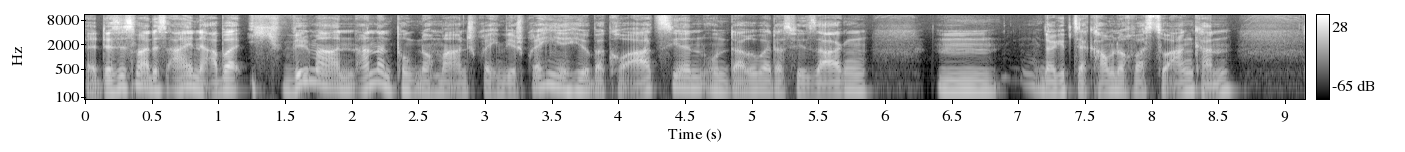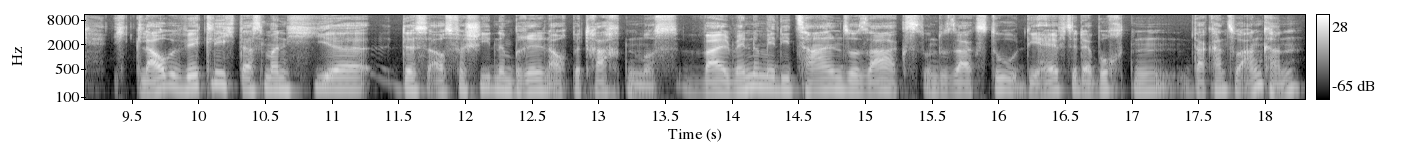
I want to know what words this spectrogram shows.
äh, das ist mal das eine. Aber ich will mal einen anderen Punkt nochmal ansprechen. Wir sprechen ja hier über Kroatien und darüber, dass wir sagen, mh, hm, da gibt es ja kaum noch was zu ankern. Ich glaube wirklich, dass man hier das aus verschiedenen Brillen auch betrachten muss. Weil wenn du mir die Zahlen so sagst und du sagst, du, die Hälfte der Buchten, da kannst du ankern.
